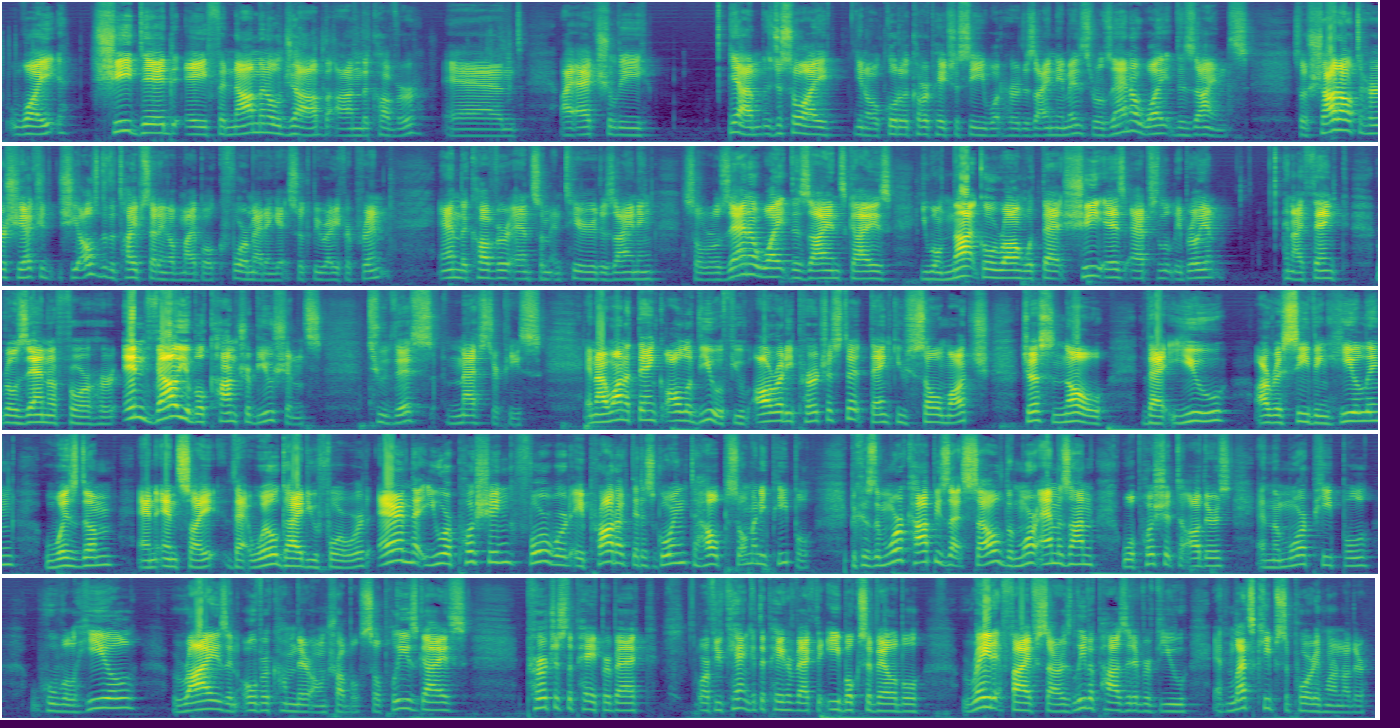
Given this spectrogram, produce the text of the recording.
White. She did a phenomenal job on the cover, and I actually, yeah, um, just so I, you know, go to the cover page to see what her design name is. Roseanna White Designs. So shout out to her. She actually, she also did the typesetting of my book, formatting it so it could be ready for print, and the cover and some interior designing. So Roseanna White Designs, guys, you will not go wrong with that. She is absolutely brilliant. And I thank Roseanna for her invaluable contributions to this masterpiece. And I want to thank all of you. If you've already purchased it, thank you so much. Just know that you are receiving healing, wisdom and insight that will guide you forward, and that you are pushing forward a product that is going to help so many people. Because the more copies that sell, the more Amazon will push it to others, and the more people who will heal, rise, and overcome their own troubles. So please, guys, purchase the paperback, or if you can't get the paperback, the ebook's available. Rate it five stars, leave a positive review, and let's keep supporting one another.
